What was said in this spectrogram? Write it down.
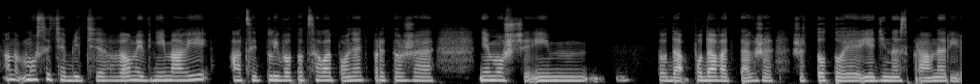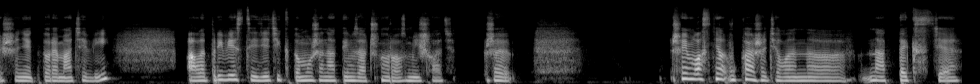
Áno, musíte byť veľmi vnímaví a citlivo to celé poňať, pretože nemôžete im to da, podávať tak, že, že toto je jediné správne riešenie, ktoré máte vy, ale priviesť tie deti k tomu, že nad tým začnú rozmýšľať. Že, že im vlastne ukážete len e, na texte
